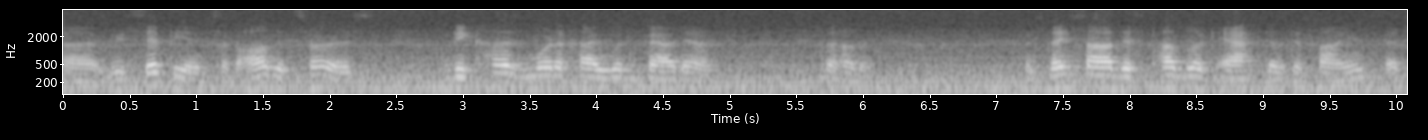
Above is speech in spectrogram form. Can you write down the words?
uh, recipients of all the tzoros because Mordechai wouldn't bow down to Haman. And they saw this public act of defiance, that's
